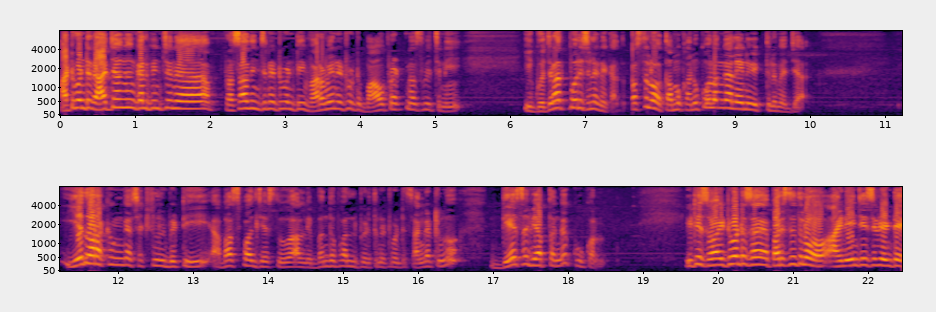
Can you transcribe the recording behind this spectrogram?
అటువంటి రాజ్యాంగం కల్పించిన ప్రసాదించినటువంటి వరమైనటువంటి భావ ప్రకటన స్వేచ్ఛని ఈ గుజరాత్ పోలీసులనే కాదు. వ్యవస్థలో తమకు అనుకూలంగా లేని వ్యక్తుల మధ్య ఏదో రకంగా సెక్షన్లు పెట్టి అబాస్పాలు చేస్తూ వాళ్ళని ఇబ్బంది పాలు పెడుతున్నటువంటి సంఘటనలు దేశవ్యాప్తంగా కూకొల్లు ఇట్ ఈస్ ఇటువంటి పరిస్థితిలో ఆయన ఏం చేశాడంటే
